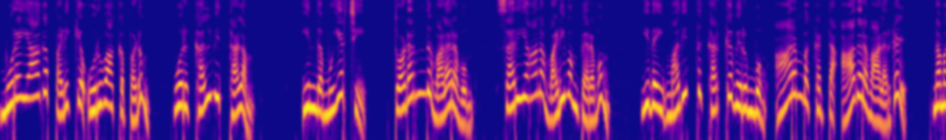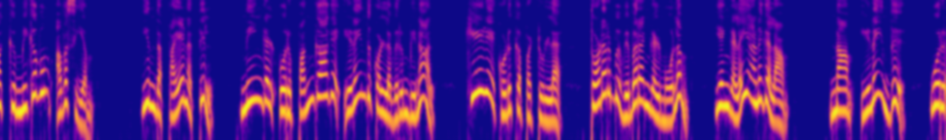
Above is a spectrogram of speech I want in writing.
முறையாக படிக்க உருவாக்கப்படும் ஒரு கல்வித் தளம் இந்த முயற்சி தொடர்ந்து வளரவும் சரியான வடிவம் பெறவும் இதை மதித்து கற்க விரும்பும் ஆரம்பக்கட்ட ஆதரவாளர்கள் நமக்கு மிகவும் அவசியம். இந்த பயணத்தில் நீங்கள் ஒரு பங்காக இணைந்து கொள்ள விரும்பினால் கீழே கொடுக்கப்பட்டுள்ள தொடர்பு விவரங்கள் மூலம் எங்களை அணுகலாம். நாம் இணைந்து ஒரு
